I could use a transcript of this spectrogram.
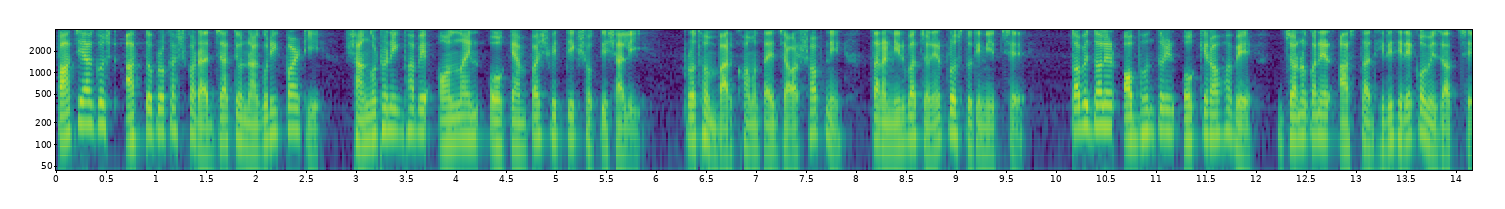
পাঁচই আগস্ট আত্মপ্রকাশ করা জাতীয় নাগরিক পার্টি সাংগঠনিকভাবে অনলাইন ও ক্যাম্পাস ভিত্তিক শক্তিশালী। প্রথমবার ক্ষমতায় যাওয়ার স্বপ্নে তারা নির্বাচনের প্রস্তুতি নিচ্ছে। তবে দলের অভ্যন্তরীণ ঐক্যের অভাবে জনগণের আস্থা ধীরে ধীরে কমে যাচ্ছে।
